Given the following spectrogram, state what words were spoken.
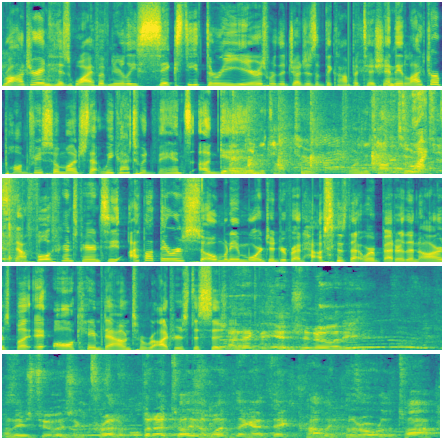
Roger and his wife of nearly 63 years were the judges of the competition, and they liked our palm tree so much that we got to advance again. We're in the top two. We're in the top two. Now, full transparency, I thought there were so many more gingerbread houses that were better than ours, but it all came down to Roger's decision. I think the ingenuity on these two is incredible. But I tell you, the one thing I think probably put it over the top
